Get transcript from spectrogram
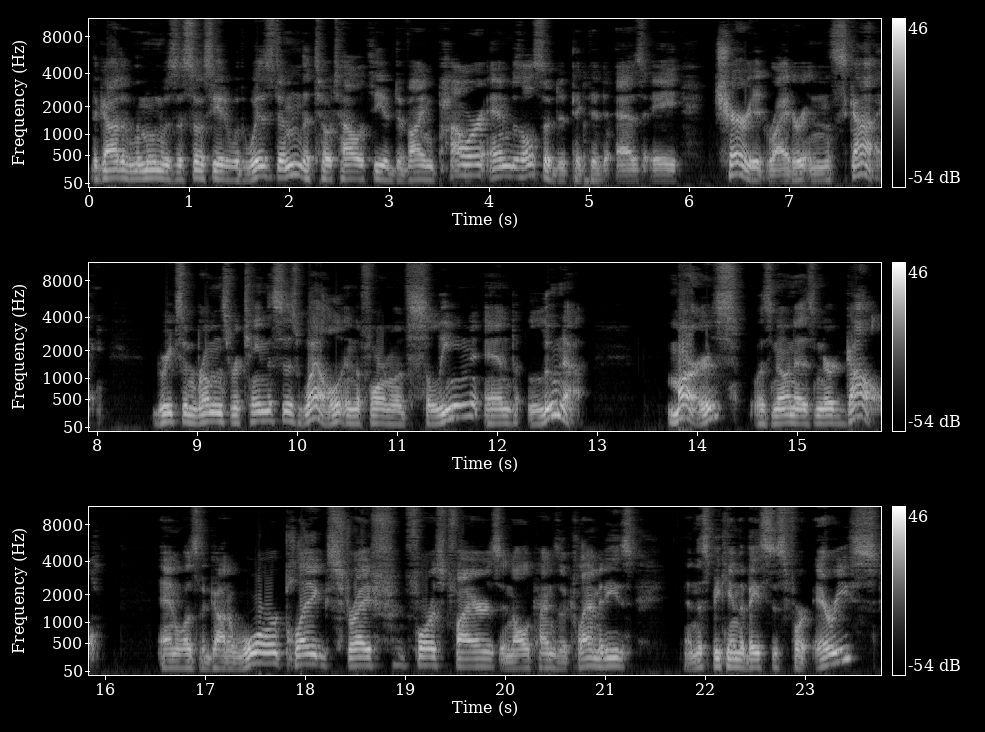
The god of the moon was associated with wisdom, the totality of divine power, and was also depicted as a chariot rider in the sky. Greeks and Romans retained this as well in the form of Selene and Luna. Mars was known as Nergal and was the god of war, plague, strife, forest fires, and all kinds of calamities. And this became the basis for Ares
